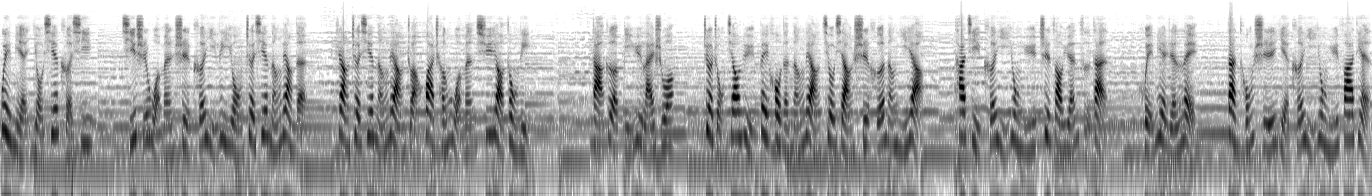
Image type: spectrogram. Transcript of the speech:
未免有些可惜。其实我们是可以利用这些能量的，让这些能量转化成我们需要动力。打个比喻来说，这种焦虑背后的能量就像是核能一样，它既可以用于制造原子弹，毁灭人类，但同时也可以用于发电，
